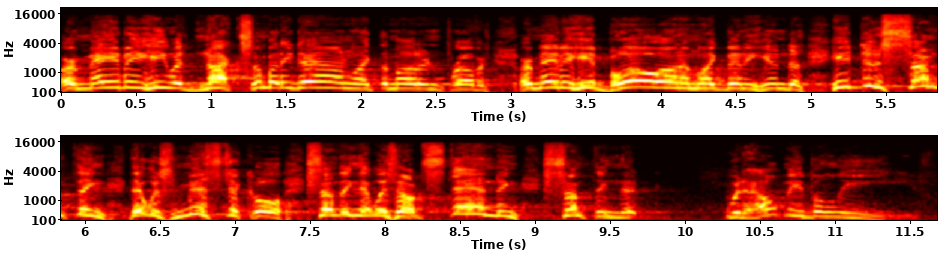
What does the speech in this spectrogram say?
or maybe he would knock somebody down like the modern prophet, or maybe he'd blow on him like Benny Hinn does. He'd do something that was mystical, something that was outstanding, something that would help me believe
